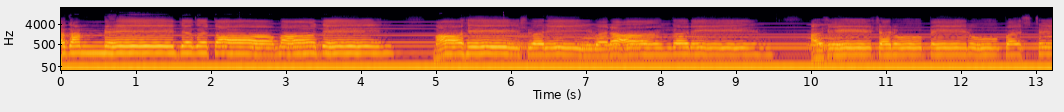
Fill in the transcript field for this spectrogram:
अगम्ये जगता मादे माहेश्वरी वराङ्गरे अशेषरूपे रूपस्थे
